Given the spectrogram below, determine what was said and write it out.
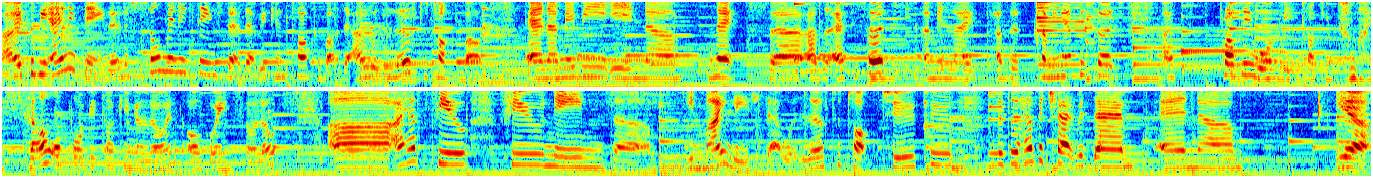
uh, it could be anything. There's so many things that, that we can talk about that i would love to talk about. And uh, maybe in uh, next uh, other episodes i mean like other coming episodes i probably won't be talking to myself or probably talking alone or going solo. Uh, i have few few names um, in my list that I would love to talk to to to, to have a chat with them. And um, yeah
